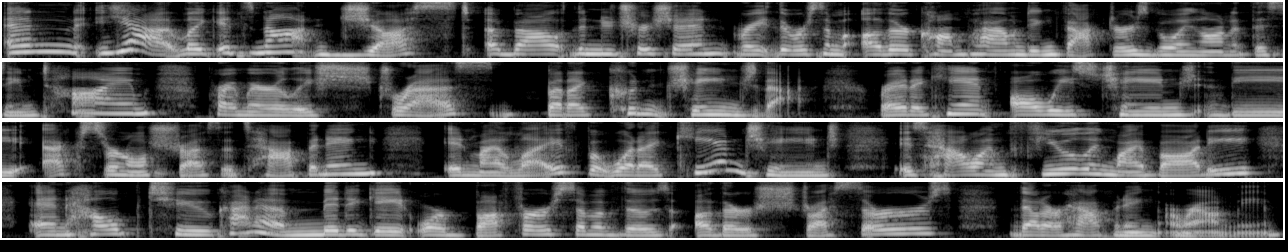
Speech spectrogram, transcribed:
And yeah, like it's not just about the nutrition, right? There were some other compounding factors going on at the same time, primarily stress, but I couldn't change that, right? I can't always change the external stress that's happening in my life, but what I can change is how I'm fueling my body and help to kind of mitigate or buffer some of those other stressors that are happening around me.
